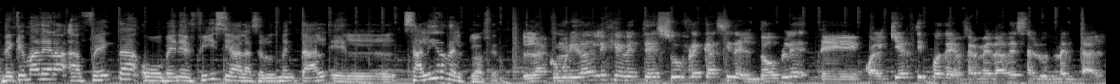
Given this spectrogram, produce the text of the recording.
¿De qué manera afecta o beneficia a la salud mental el salir del closet? La comunidad LGBT sufre casi del doble de cualquier tipo de enfermedad de salud mental.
